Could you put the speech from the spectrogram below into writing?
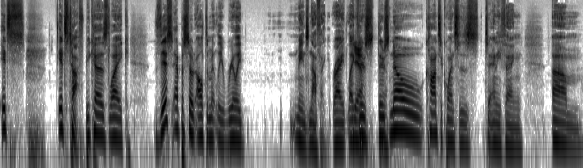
it's it's tough because like this episode ultimately really means nothing, right? Like Yeah. there's there's no consequences to anything. Um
